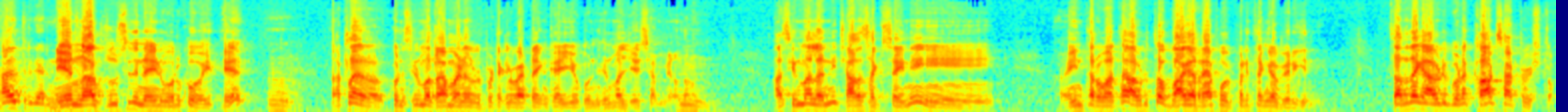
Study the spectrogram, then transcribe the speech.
సావిత్రి గారి నేను నాకు చూసింది నేను వరకు అయితే ఆ, అట్లా కొన్ని సినిమాలు రామాయణంలో పిటకల వేట ఇంకా అయ్యో కొన్ని సినిమాలు చేశాం మేము అందరం. ఆ సినిమాలన్నీ చాలా సక్సెస్ అయినాయి. అయిన తర్వాత ఆవిడతో బాగా ర్యాప్ విపరీతంగా పెరిగింది. సరదాగా ఆవిడ కూడా కార్డ్స్ ఆడటం ఇష్టం.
